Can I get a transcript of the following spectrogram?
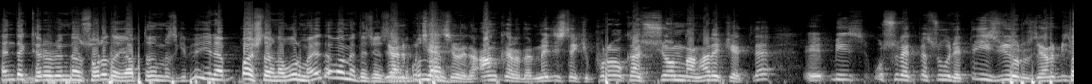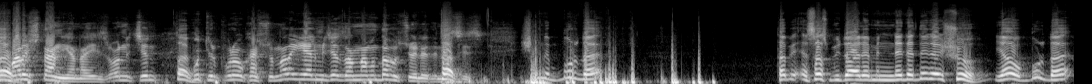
Hendek teröründen sonra da yaptığımız gibi yine başlarına vurmaya devam edeceğiz. Yani, Yani, bu bundan çerçevede Ankara'da meclisteki provokasyondan hareketle e, biz usulet ve suhuletle izliyoruz. Yani biz Tabii. barıştan yanayız. Onun için Tabii. bu tür provokasyonlara gelmeyeceğiz anlamında mı söylediniz Tabii. siz? Şimdi burada tabii esas müdahalemin nedeni de şu. Ya burada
